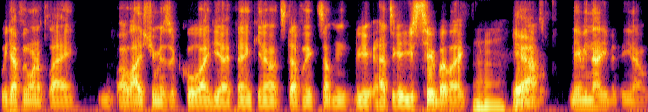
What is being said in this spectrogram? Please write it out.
we definitely want to play. A live stream is a cool idea, I think. You know, it's definitely something we had to get used to, but like Mhm. you Yeah. know, maybe not even you know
